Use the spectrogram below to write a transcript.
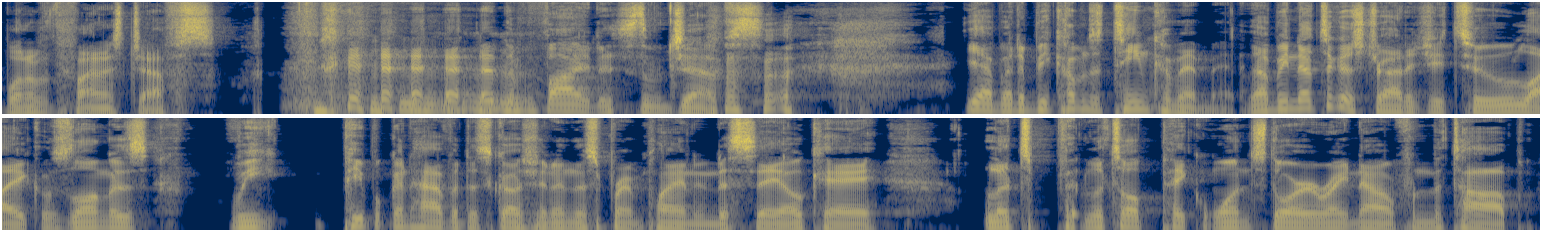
One of the finest Jeffs. the finest of Jeffs. yeah, but it becomes a team commitment. I mean, that's a good strategy too. Like as long as we people can have a discussion in the sprint planning to say, okay, let's let's all pick one story right now from the top,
